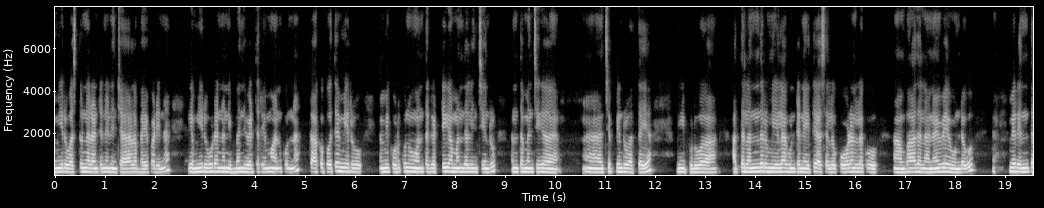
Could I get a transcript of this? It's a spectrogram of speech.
మీరు వస్తున్నారంటేనే నేను చాలా భయపడిన. ఇక మీరు కూడా నన్ను ఇబ్బంది పెడతారేమో అనుకున్నా. కాకపోతే మీరు మీ కొడుకును అంత గట్టిగా మందలించిండ్రు. అంత మంచిగా ఆ, చెప్పిండ్రు అత్తయ్య. ఇప్పుడు అత్తలందరూ మీలాగా అయితే అసలు కోడళ్ళకు బాధలు అనేవే ఉండవు. మీరు ఎంత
